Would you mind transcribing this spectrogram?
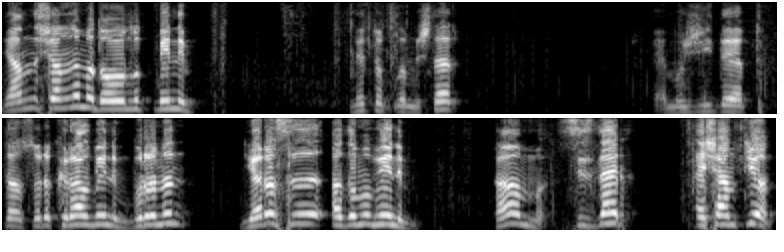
Yanlış anlama da benim. Ne toplamışlar? Emojiyi de yaptıktan sonra kral benim. Buranın yarası adamı benim. Tamam mı? Sizler eşantiyon.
